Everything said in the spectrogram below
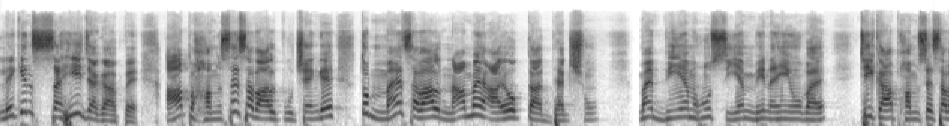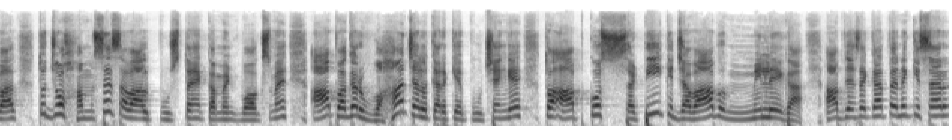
लेकिन सही जगह पे आप हमसे सवाल पूछेंगे तो मैं सवाल, ना मैं आयोग का अध्यक्ष हूँ। मैं बीएम हूँ सीएम भी नहीं हूँ भाई। ठीक, आप हमसे सवाल तो जो हमसे सवाल पूछते हैं कमेंट बॉक्स में, आप अगर वहाँ चल करके पूछेंगे तो आपको सटीक जवाब मिलेगा। आप जैसे कहते हैं ना कि, सर,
